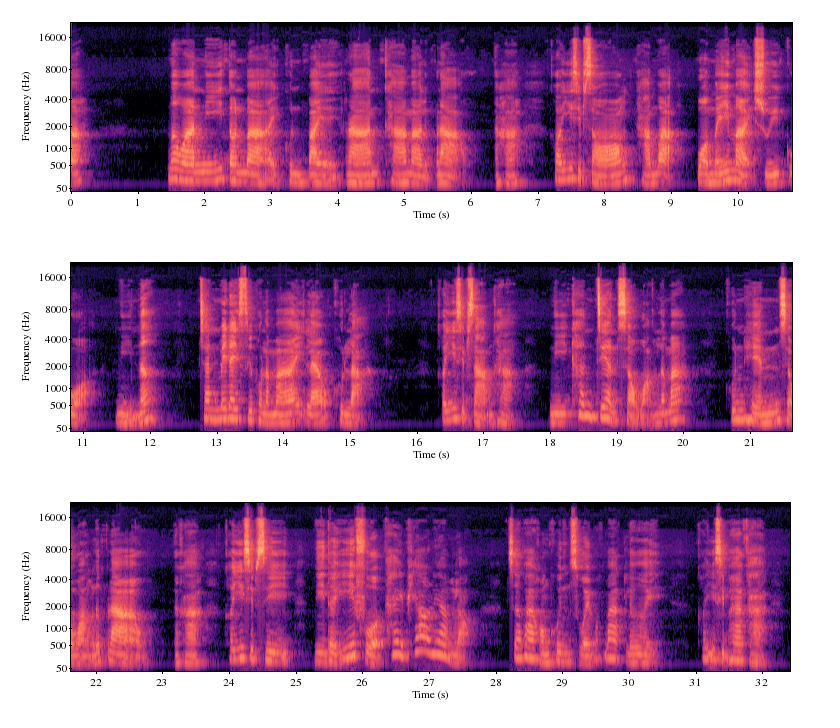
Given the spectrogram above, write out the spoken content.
เมื่อวานนี้ตอนบ่ายคุณไปร้านค้ามาหรือเปล่านะคะ ข้อ 22 ถามว่า我没买水果你呢ฉันไม่ได้ซื้อผลไม้แล้วคุณล่ะ ข้อ 23 ค่ะ你看见小王了吗คุณเห็นเสี่ยวหวังหรือเปล่านะคะ ข้อ 24你的衣服太漂亮了เสื้อผ้าของคุณสวยมาก ๆ เลย ข้อ 25 ค่ะ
